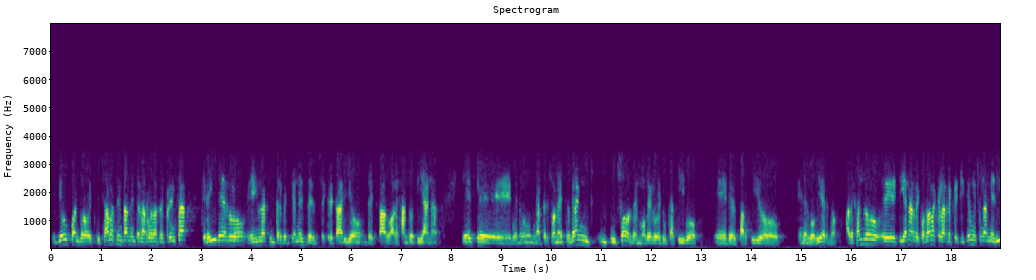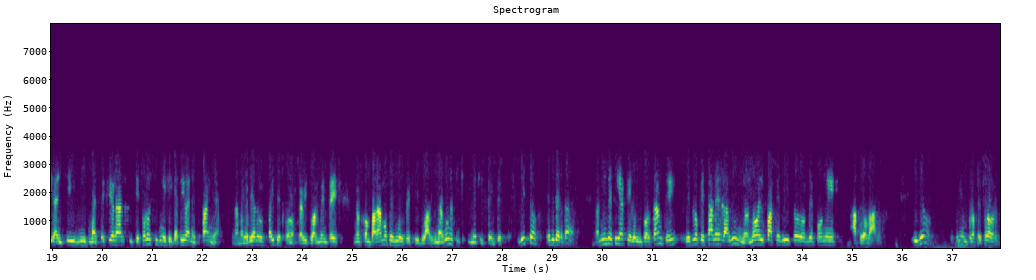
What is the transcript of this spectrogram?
yo cuando escuchaba atentamente las ruedas de prensa, creí verlo en las intervenciones del secretario de Estado, Alejandro Tiana, que es eh, bueno una persona, es el gran impulsor del modelo educativo eh, del Partido en el gobierno. Alejandro eh, Tiana recordaba que la repetición es una medida en sí misma excepcional y que solo es significativa en España. En la mayoría de los países con los que habitualmente nos comparamos es muy residual y en algunos inexistentes. Y esto es verdad. También decía que lo importante es lo que sabe el alumno, no el papelito donde pone aprobado. Y yo, que soy un profesor,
